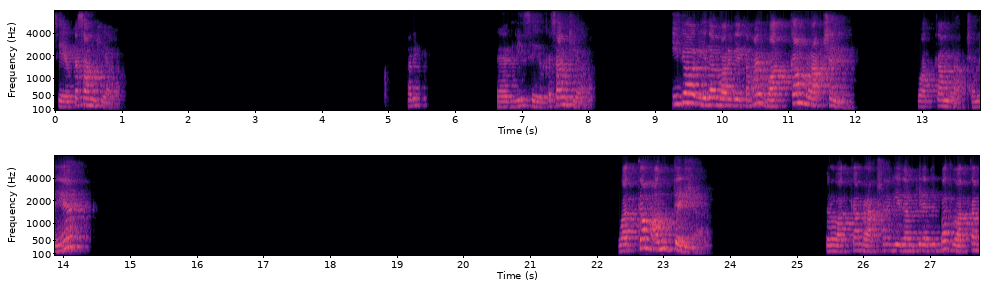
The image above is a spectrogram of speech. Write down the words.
සේවක සංඛ්‍යාව. හරි. පැහැදිලි සේවක සංඛ්‍යාව. ඊගා වියදම් වර්ගය තමයි වත්කම් රක්ෂණය. වත්කම් රක්ෂණය. වත්කම් අලුත් වැඩියා. ඒතර වත්කම් රක්ෂණ වියදම් කියලා තිබ්බත් වත්කම්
